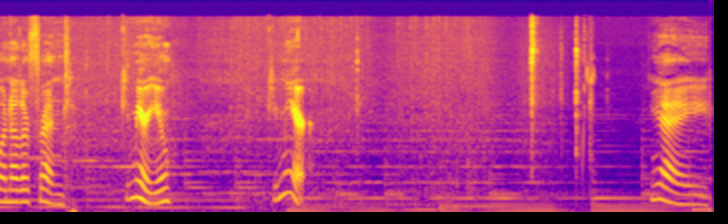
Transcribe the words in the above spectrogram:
Oh, another friend. Come here, you. Come here. Yay.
